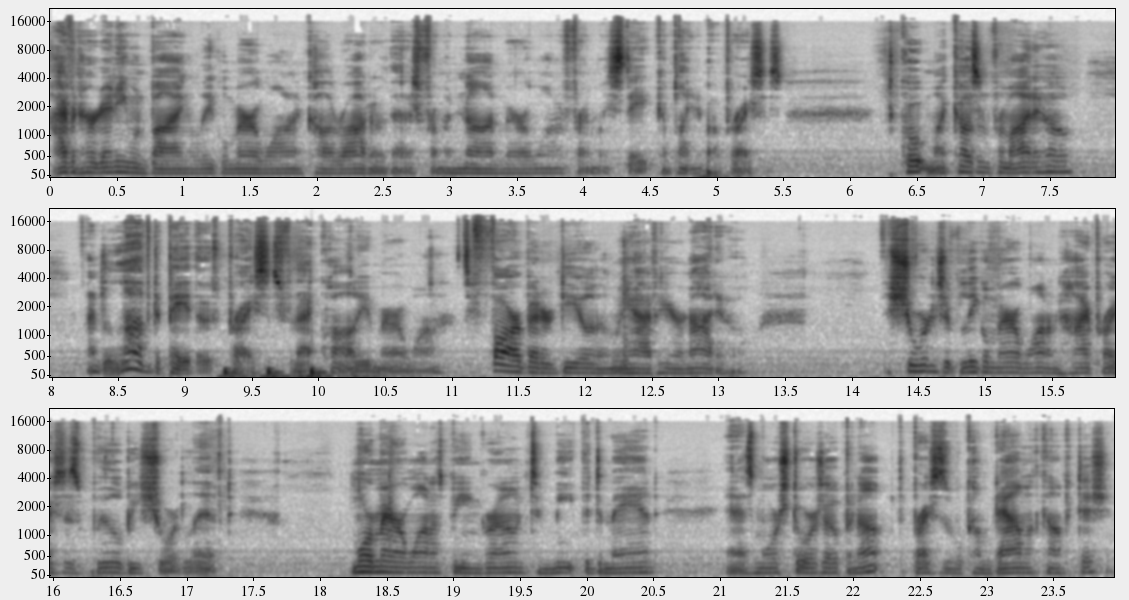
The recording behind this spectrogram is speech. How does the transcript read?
I haven't heard anyone buying illegal marijuana in Colorado that is from a non marijuana friendly state complaining about prices. To quote my cousin from Idaho, I'd love to pay those prices for that quality of marijuana. It's a far better deal than we have here in Idaho. The shortage of legal marijuana and high prices will be short lived. More marijuana is being grown to meet the demand, and as more stores open up, the prices will come down with competition.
